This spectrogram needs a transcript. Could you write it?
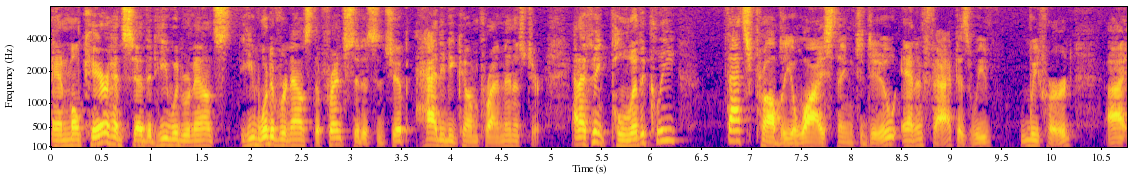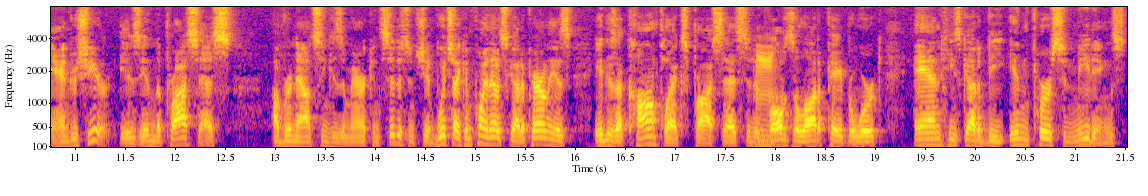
And Mulcair had said that he would renounce he would have renounced the French citizenship had he become prime minister. And I think politically, that's probably a wise thing to do. And in fact, as we've we've heard, uh, Andrew Scheer is in the process of renouncing his American citizenship, which I can point out, Scott, apparently is it is a complex process. It involves a lot of paperwork, and he's got to be in person meetings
